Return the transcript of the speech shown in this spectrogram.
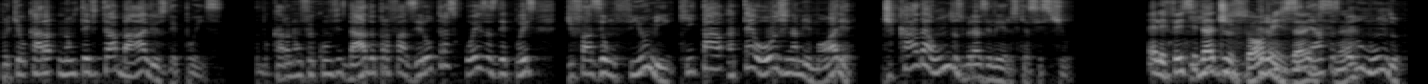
Porque o cara não teve trabalhos depois. O cara não foi convidado para fazer outras coisas depois de fazer um filme que tá até hoje na memória de cada um dos brasileiros que assistiu. É, ele fez Cidade dos Homens antes, né? pelo mundo.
